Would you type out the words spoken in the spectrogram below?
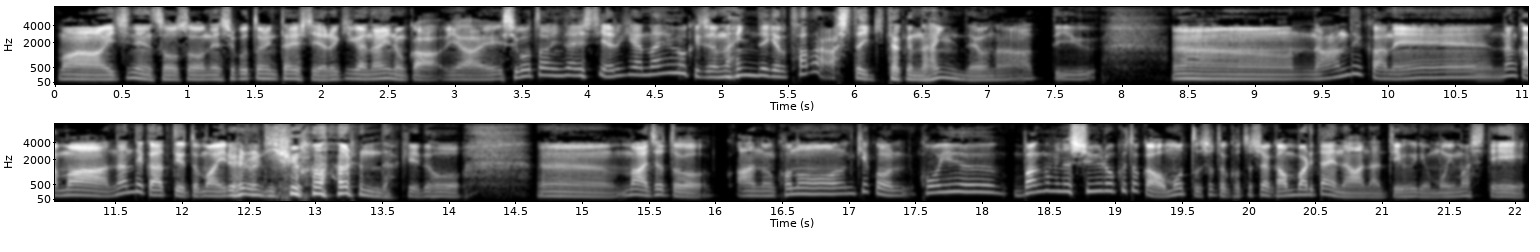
まあ、一年早々ね、仕事に対してやる気がないのか、いや、仕事に対してやる気がないわけじゃないんだけど、ただ明日行きたくないんだよなっていう。うーん、なんでかね。なんかまあ、なんでかっていうと、まあいろいろ理由はあるんだけど、うん、まあちょっと、あの、この、結構、こういう番組の収録とかをもっとちょっと今年は頑張りたいな、なんていうふうに思いまして、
